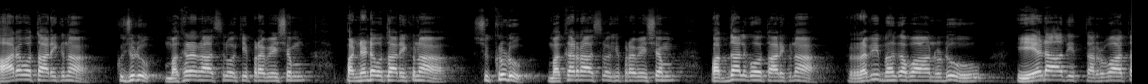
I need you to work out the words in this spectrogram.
ఆరవ తారీఖున కుజుడు మకర రాశిలోకి ప్రవేశం పన్నెండవ తారీఖున శుక్రుడు మకర రాశిలోకి ప్రవేశం పద్నాలుగవ తారీఖున రవి భగవానుడు ఏడాది తర్వాత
